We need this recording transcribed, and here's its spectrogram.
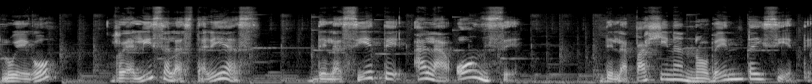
Luego, realiza las tareas de las 7 a la 11 de la página 97,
